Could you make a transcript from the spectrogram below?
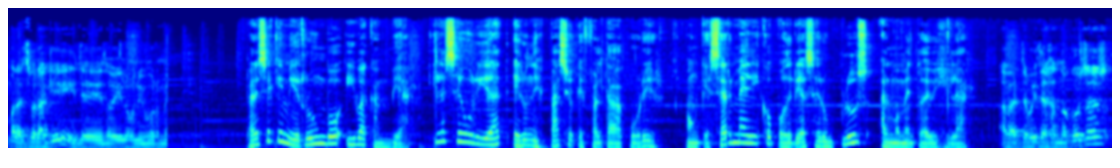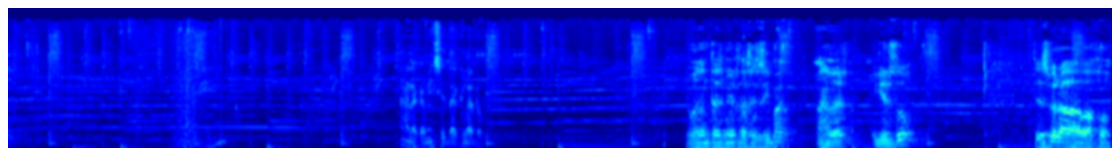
Vale, espera aquí y te doy el uniforme. Parece que mi rumbo iba a cambiar, y la seguridad era un espacio que faltaba cubrir, aunque ser médico podría ser un plus al momento de vigilar. A ver, te voy dejando cosas. Ah, la camiseta, claro. Llevo tantas mierdas encima. A ver, ¿y esto? Te espero abajo.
